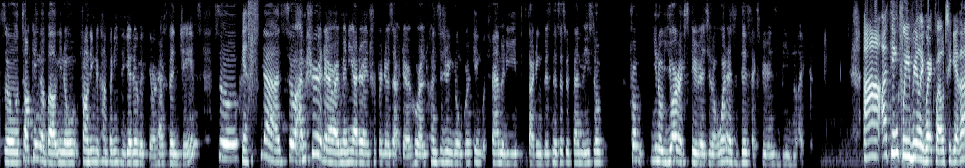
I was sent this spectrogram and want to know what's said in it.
So talking about, you know, founding the company together with your husband James. So yes. Yeah. So I'm sure there are many other entrepreneurs out there who are considering, you know, working with family, starting businesses with family. So from, you know, your experience, you know, what has this experience been like? Uh, I think we really work well together.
